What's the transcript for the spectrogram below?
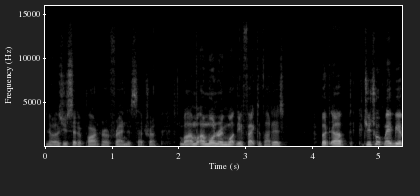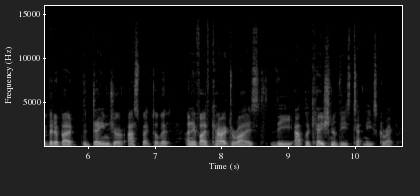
you know, as you said, a partner, a friend, etc. Well, I'm, I'm wondering what the effect of that is. But uh, could you talk maybe a bit about the danger aspect of it, and if I've characterized the application of these techniques correctly?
